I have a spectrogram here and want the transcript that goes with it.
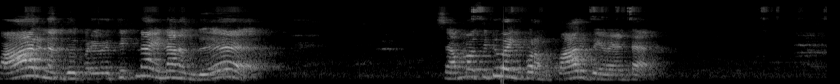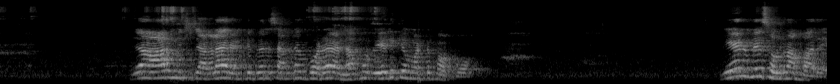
பாரு நந்து இப்ப இவரை திட்டினா என்ன நந்து? செம்ம திட்டு வாங்கி போறாங்க. பாரு இப்ப வேண்ட ரெண்டு பேரும் சண்டை போட நம்ம வேடிக்கை மட்டும் பார்ப்போம். வேணுமே சொல்றான் பாரு.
